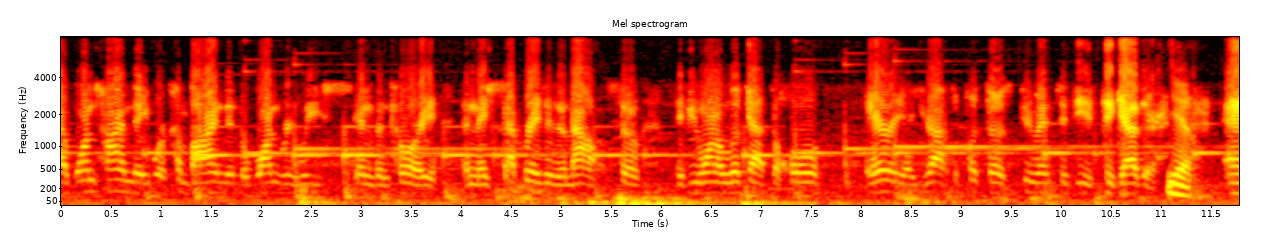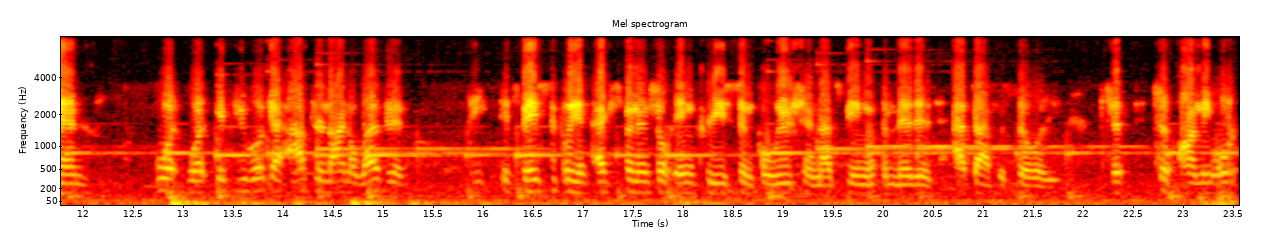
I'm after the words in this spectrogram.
at one time they were combined into one release inventory, and they separated them out. So if you want to look at the whole area, you have to put those two entities together. yeah And what what if you look at after 9/11, it's basically an exponential increase in pollution that's being emitted at that facility to, to on the or,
